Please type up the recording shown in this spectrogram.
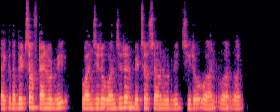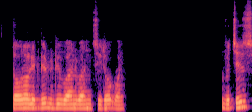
Like the bits of 10 would be 1010 0, 1, 0, and bits of 7 would be 0, 1, 1, 1. So overall it would be 1101 1, 1, which is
